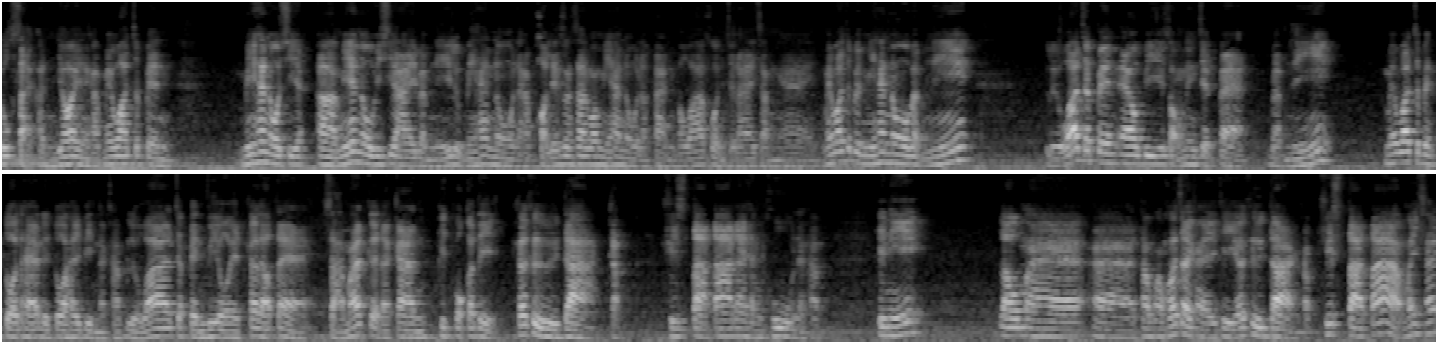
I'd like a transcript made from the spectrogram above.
ทุกสายพันธุ์ย่อยนะครับ ไม่ว่าจะเป็นมิฮาโนชิอ่ามิฮาโนวิชไอแบบนี้หรือมิฮาโนนะครับขอเรียกสั้นๆว่ามิฮาโนแล้วกัน เพราะว่าคนจะได้จำง่าย ไม่ว่าจะเป็นมิฮาโนแบบนี้ หรือว่าจะเป็น LB 2178 แบบนี้ ไม่ว่าจะเป็นตัวแท้หรือตัวไฮบริดนะครับ หรือว่าจะเป็น VOS ก็แล้วแต่สามารถเกิดอาการผิดปกติก็คือด่างกับคริสตาตาได้ทั้งคู่นะครับ ทีนี้ เรามาาทำความเข้าใจกันอีกทีก็คือด่างกับคริสตาต้าไม่ใช่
